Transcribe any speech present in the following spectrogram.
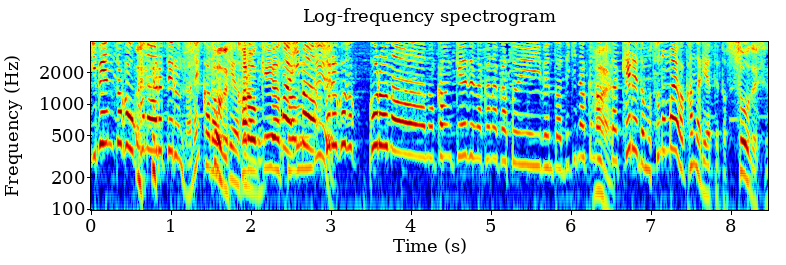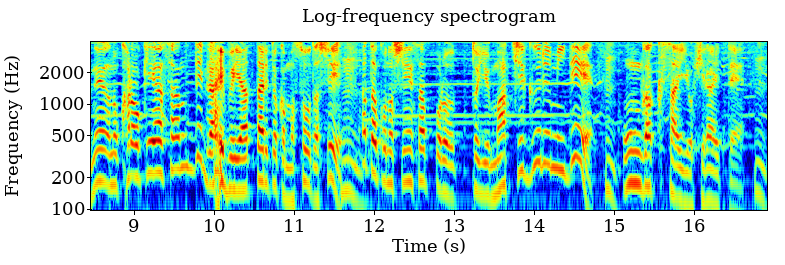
イベントが行われてるんだね、カラオケ屋さんで。で。まあ、今、それこそコロナの関係でなかなかそういうイベントはできなくなったはい。けれども、その前はかなりやってた。そうですね。あのカラオケ屋さんでライブやったりとかもそうだし、うん。あとはこの新札幌という街ぐるみで音楽祭を開いて、うん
